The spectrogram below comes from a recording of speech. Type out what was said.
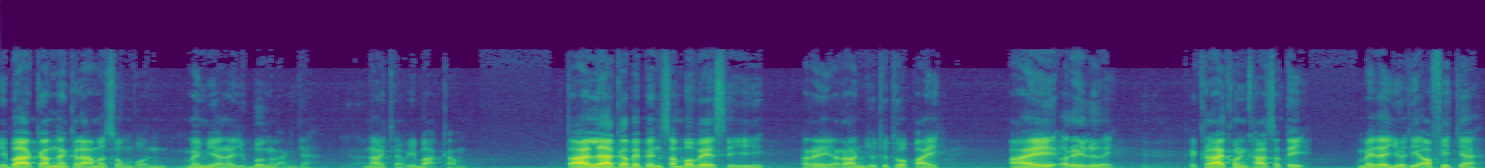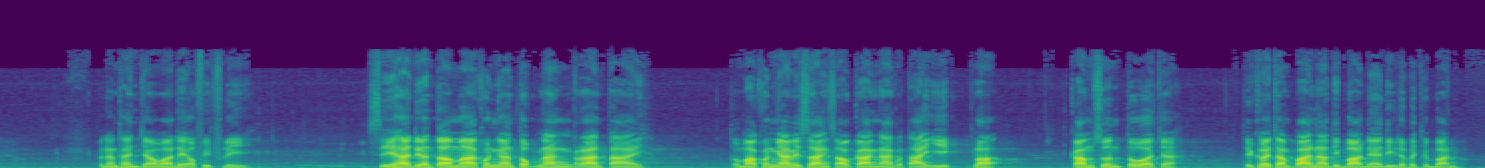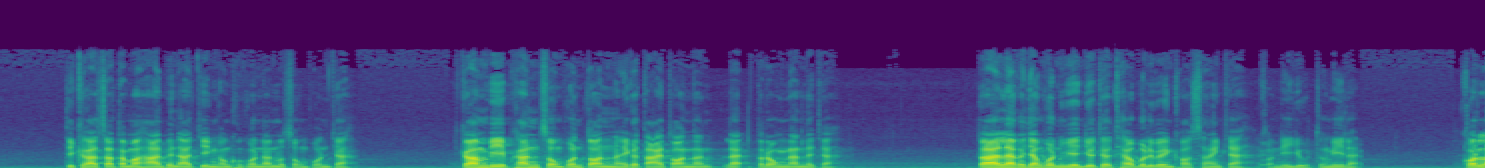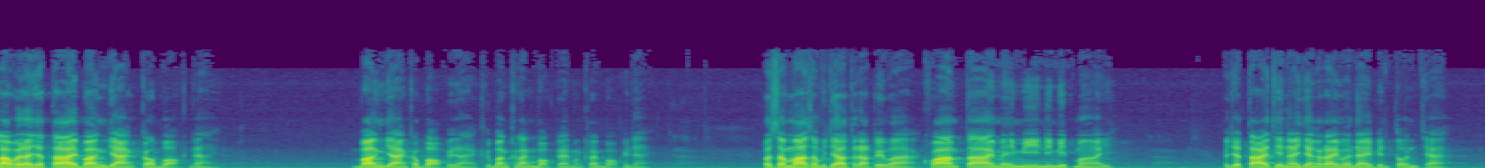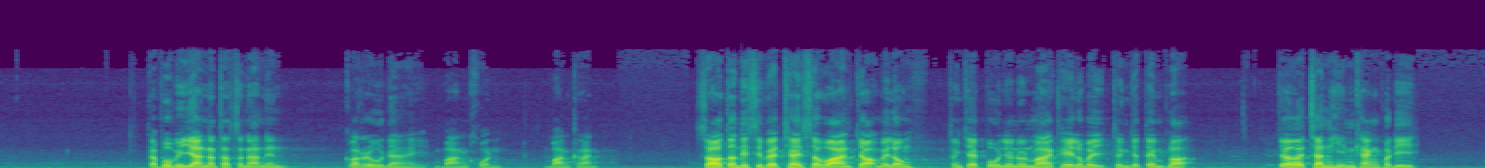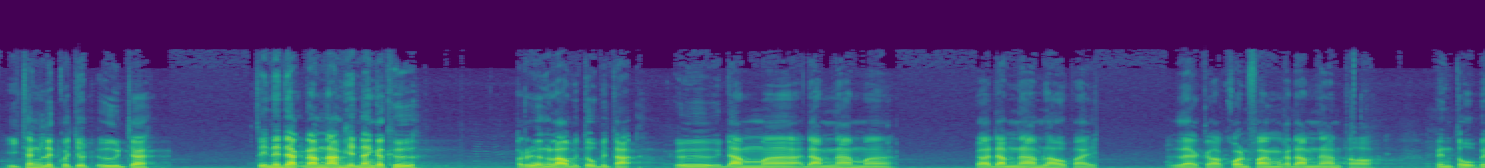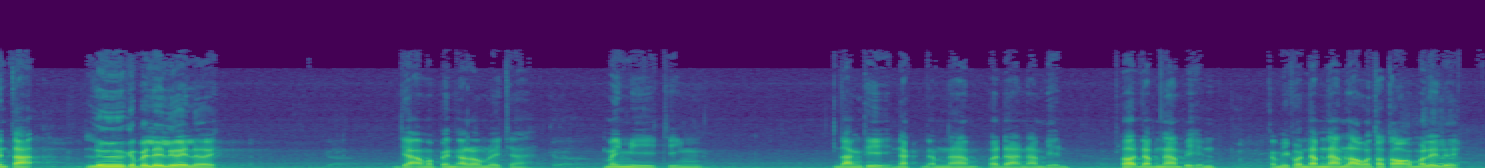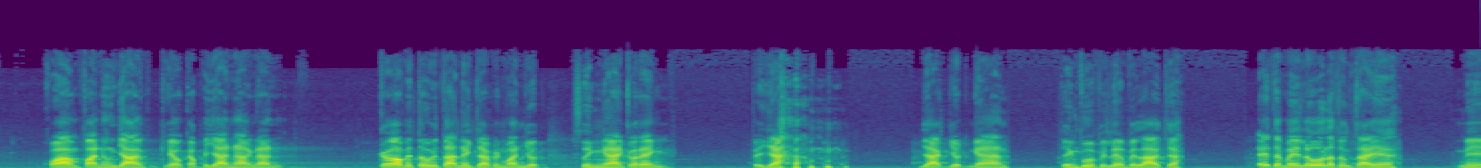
วิบากกรรมนั้นกล่าวมาส่งผล ไม่มีอะไรอยู่เบื้องหลังจ้ะนอกจากวิบากกรรม ตายแล้วก็ไปเป็นสัมภเวสี เร่ร่อนอยู่ทั่วไป ไปเรื่อยๆ คล้ายๆ คนขาดสติ ไม่ได้อยู่ที่ออฟฟิศจ้ะเพราะนั้นท่านเจ้าว่าได้ออฟฟิศฟรีสี่ห้าเดือนต่อมาคนงานตกนั่งร้านตาย ต่อมาคนงานไปสร้างเสากลางน้ำก็ตายอีก เพราะกรรมส่วนตัวจ้ะที่เคยทำปานาติบาตในอดีตและปัจจุบัน ที่ขาดสัตว์ทำอาหารเป็นอาจินของคนคนนั้นมาส่งผลจ้ะ กรรมบีบคั้นส่งผลตอนไหนก็ตายตอนนั้น และตรงนั้นเลยจ้ะตายแล้วก็ยังวนเวียนอยู่แถวแถวบริเวณก่อสร้างจ้ะคนนี้อยู่ตรงนี้แหละ คนเราเวลาจะตายบางอย่างก็บอกได้ บางอย่างก็บอกไม่ได้ คือบางครั้งบอกได้ บางครั้งบอกไม่ได้พระสัมมาสัมพุทธเจ้าตรัสไว้ว่า ความตายไม่มีนิมิตหมายว่าจะตายที่ไหนอย่างไรเมื่อใดเป็นต้นจ้าแต่ผู้มีญาณทัศนะเนี่ย ก็รู้ได้บางคนบางครั้งเสาต้นที่สิบเอ็ดใช้สว่านเจาะไม่ลง ต้องใช้ปูนจำนวนมากเทลงไปถึงจะเต็มเพราะ เจอชั้นหินแข็งพอดี อีกทั้งลึกกว่าจุดอื่นจ้าสิ่งในนักดำน้ำเห็นนั้นก็คือ เรื่องเล่าเป็นตุเป็นตะ คือดำมาดำน้ำมา ก็ดำน้ำเล่าไป แล้วก็คนฟังมันก็ดำน้ำต่อ เป็นตุเป็นตะ ลือกันไปเรื่อย ๆ เลย อย่าเอามาเป็นอารมณ์เลยจ้าไม่มีจริงดังที่นักดำน้ำประดาน้ำเห็น เพราะดำน้ำไปเห็น ก็มีคนดำน้ำเล่ากันต่อๆกันมาเรื่อยๆ ความฝันของยามเกี่ยวกับพญานาคนั้น ก็เป็นตัวเป็นตาเนื่องจากเป็นวันหยุด ซึ่งงานก็เร่ง แต่ยามอยากหยุดงาน จึงพูดเป็นเรื่องเป็นราวจ้ะ เอ๊ะแต่ไม่รู้เราสงสัยฮะนี่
